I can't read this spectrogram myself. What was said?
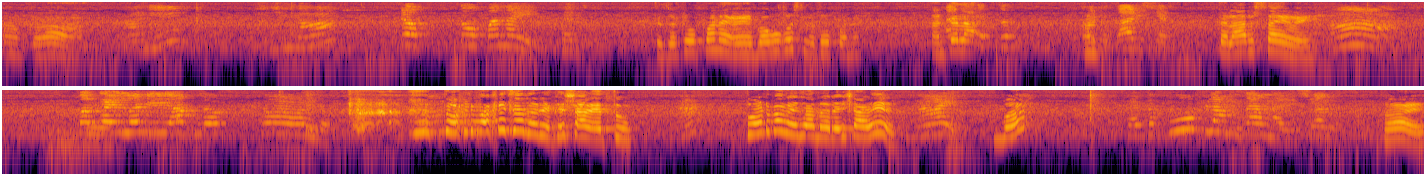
हा का आणि ही ना टप टोपण आहे त्याचं. त्याचं टोपण आहे बघू कसलं टोपण आहे आणि त्याला आणि. त्याला आरसा आहे आपलं तोंड. बघायला जाणार आहे का शाळेत तू? तोंड बघायला जाणार आहे शाळेत मग. होय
